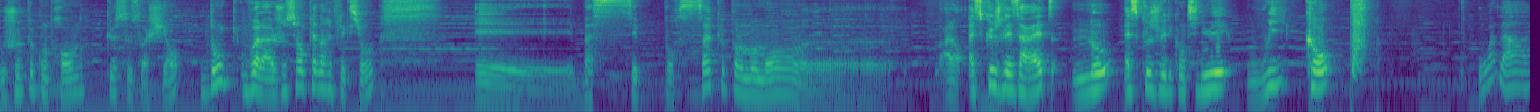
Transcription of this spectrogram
Je peux comprendre que ce soit chiant. Donc voilà, je suis en pleine réflexion. Et bah c'est pour ça que pour le moment... euh, Alors, est-ce que je les arrête? Non. Est-ce que je vais les continuer? Oui. Quand? Voilà.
